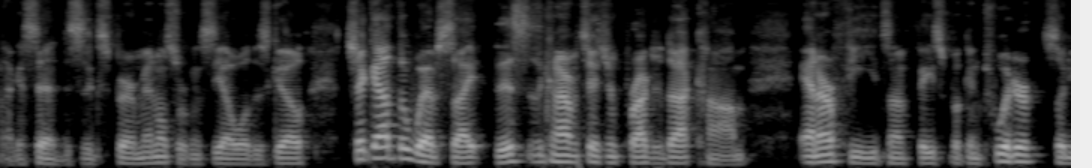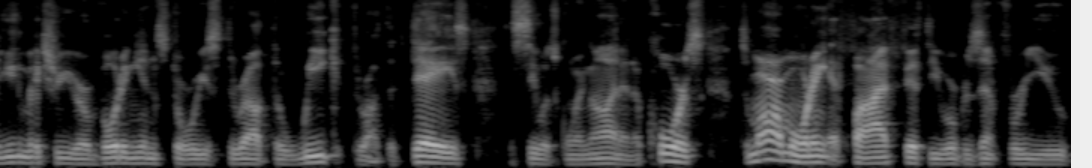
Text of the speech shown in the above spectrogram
like I said, this is experimental, so we're going to see how well this go. Check out the website. This is the conversationproject.com and our feeds on Facebook and Twitter so you can make sure you're voting in stories throughout the week, throughout the days to see what's going on. And of course, tomorrow morning at 5:50, we'll present for you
